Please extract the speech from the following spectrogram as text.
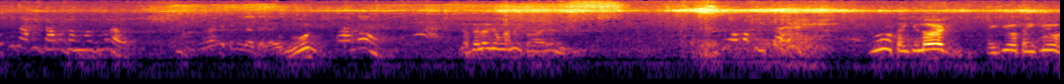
Buti nakita mo bang magmulaw. Yun. Ano? Nagalaw yung ano, ito nga yan. eh. Oh, thank you Lord. Thank you, thank you.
